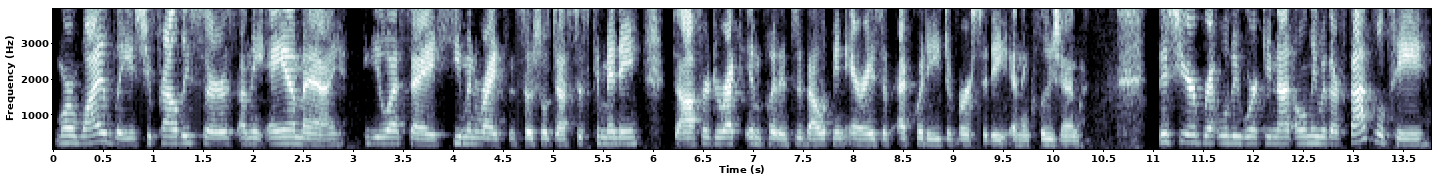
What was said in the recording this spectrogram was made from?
More widely, she proudly serves on the AMI USA Human Rights and Social Justice Committee to offer direct input into developing areas of equity, diversity, and inclusion. This year, Britt will be working not only with our faculty,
